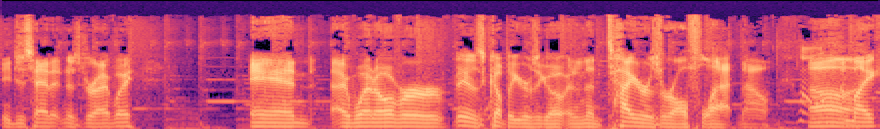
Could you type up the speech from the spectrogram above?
He just had it in his driveway. And I went over, it was a couple years ago, and the tires are all flat now. I'm like,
